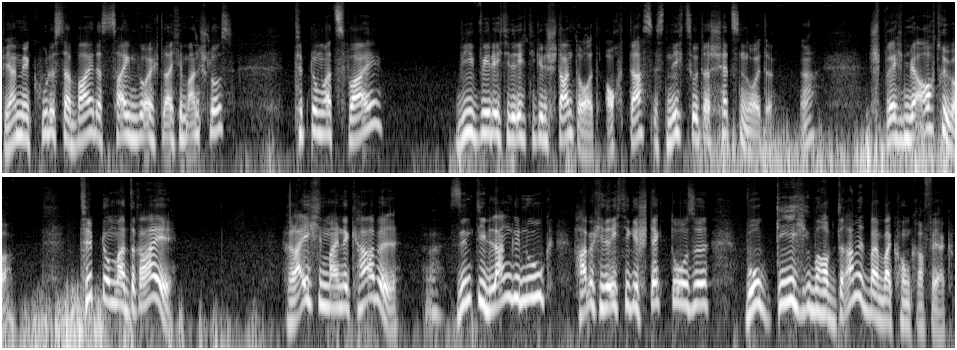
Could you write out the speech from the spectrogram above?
Wir haben hier Cooles dabei, das zeigen wir euch gleich im Anschluss. Tipp Nummer zwei: Wie wähle ich den richtigen Standort? Auch das ist nicht zu unterschätzen, Leute. Ja? Sprechen wir auch drüber. Tipp Nummer drei: Reichen meine Kabel? Sind die lang genug? Habe ich die richtige Steckdose? Wo gehe ich überhaupt dran mit meinem Balkonkraftwerk?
